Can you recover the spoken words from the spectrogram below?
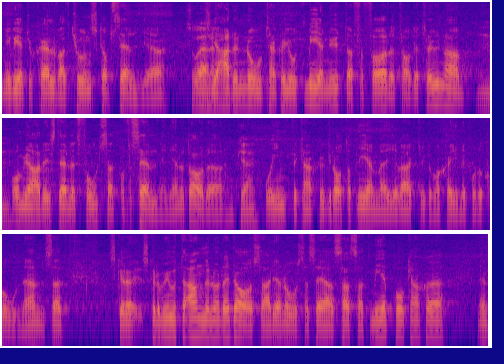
ni vet ju själva att kunskap säljer. Så Så jag hade nog kanske gjort mer nytta för företaget Tunab Mm. om jag hade istället fortsatt på försäljningen utav det Okej. och inte kanske grottat ner mig i verktyg och maskin i produktionen. Så att, skulle, skulle de gjort det annorlunda idag så hade jag nog så att säga, satsat mer på kanske en,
